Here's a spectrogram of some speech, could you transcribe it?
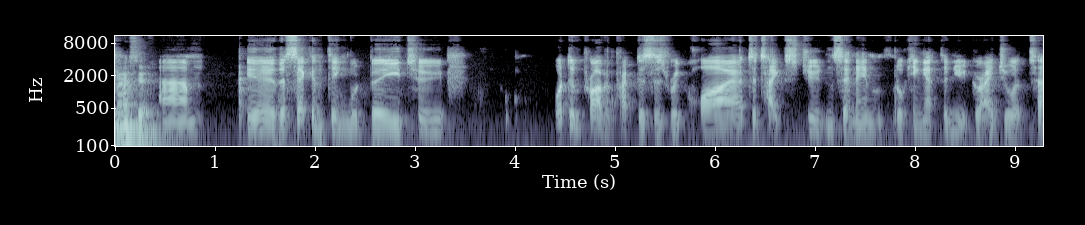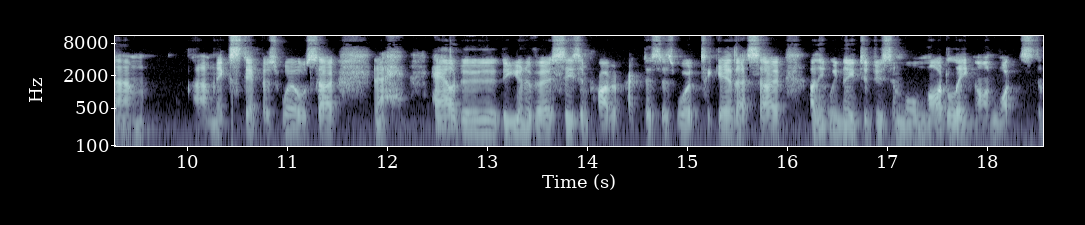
massive. Um, yeah, the second thing would be to what do private practices require to take students and then looking at the new graduate um, um, next step as well. So, you know, how do the universities and private practices work together? So, I think we need to do some more modelling on what's the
